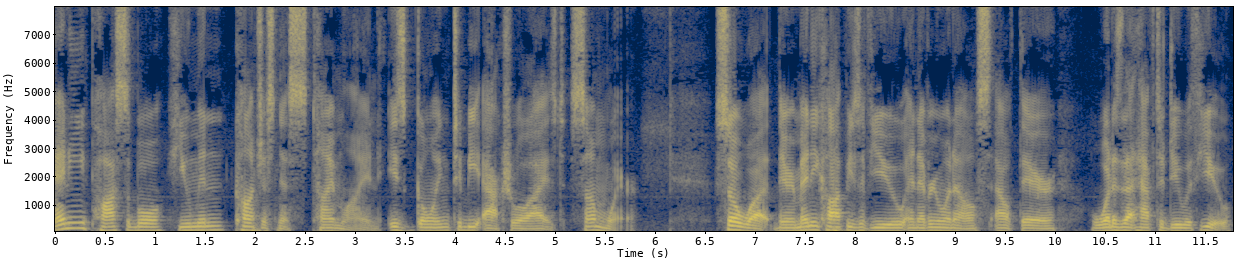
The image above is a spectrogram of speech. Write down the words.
Any possible human consciousness timeline is going to be actualized somewhere. So what? There are many copies of you and everyone else out there. What does that have to do with you?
